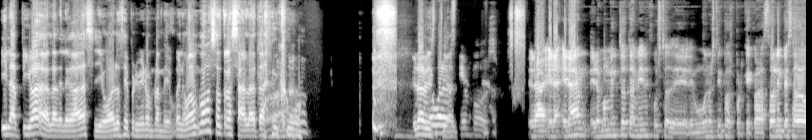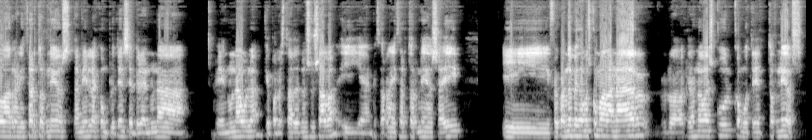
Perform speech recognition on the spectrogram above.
Y la piba, la delegada, se llevó a los de primero en plan de, bueno, vamos- vamos a otra sala, tal como. Era bestial. buenos tiempos. Era, era, era, era un momento también justo de, de muy buenos tiempos, porque Corazón empezó a organizar torneos también en la Complutense, pero en una en un aula que por las tardes no se usaba y empezó a organizar torneos ahí. Y fue cuando empezamos como a ganar lo que era Nova School, como tener torneos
